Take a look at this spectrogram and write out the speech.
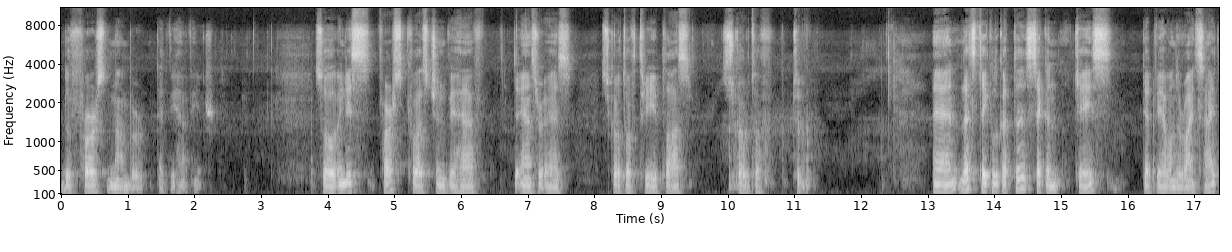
the first number that we have here. So in this first question, we have the answer as square root of 3 plus square root of 2. And let's take a look at the second case that we have on the right side.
